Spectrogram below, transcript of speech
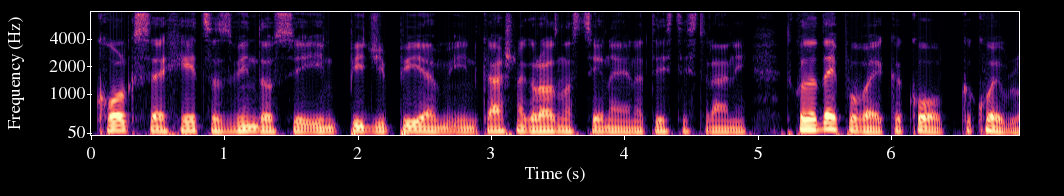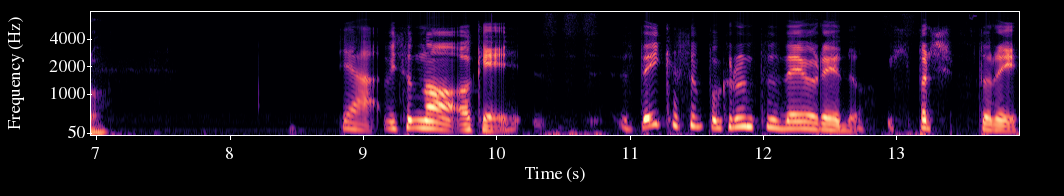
koliko se heca z Windowsi in PGP-jem in kakšna grozna scena je na tisti strani. Tako da, daj povej, kako, kako je bilo. Ja, mislim, no, ok. Zdaj, ki sem pogrunil, zdaj je v redu. Pač, torej,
